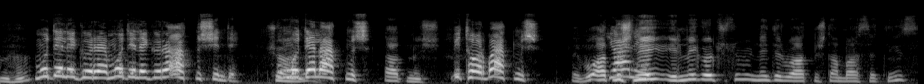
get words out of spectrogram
Hı hı. Modele göre modele göre 60 şimdi. Şu bu model 60. 60. Bir torba 60. E, bu 60 Yani- ne? İlmek ölçüsü mü? Nedir bu 60'tan bahsettiğiniz?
